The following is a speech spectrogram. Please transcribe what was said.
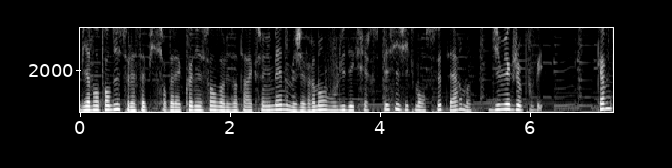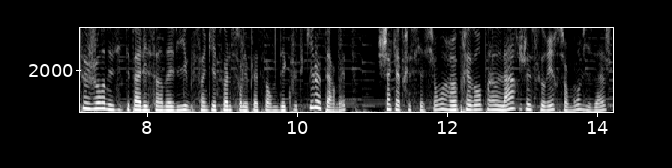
Bien entendu, cela s'appuie sur de la connaissance dans les interactions humaines, mais j'ai vraiment voulu décrire spécifiquement ce terme du mieux que je pouvais. Comme toujours, n'hésitez pas à laisser un avis ou 5 étoiles sur les plateformes d'écoute qui le permettent. Chaque appréciation représente un large sourire sur mon visage,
